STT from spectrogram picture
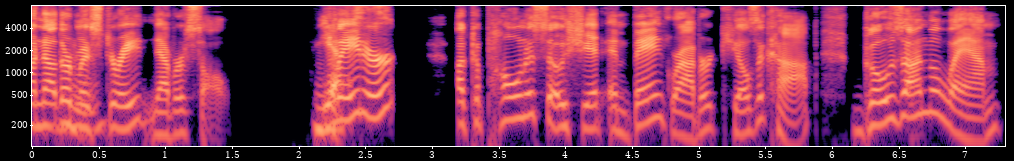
Another Mhm. mystery never solved. yes. Later, a Capone associate and bank robber kills a cop, goes on the lam,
